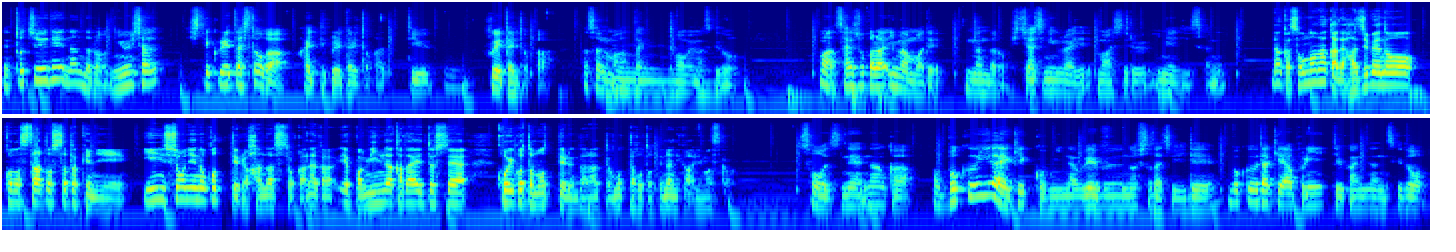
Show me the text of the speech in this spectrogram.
で途中で、なんだろう、入社してくれた人が入ってくれたりとかっていう、増えたりとか、そういうのもあったと思いますけど、まあ最初から今まで、なんだろう、7、8人ぐらいで回してるイメージですかね。なんかその中で初めのこのスタートした時に印象に残ってる話とか、なんかやっぱみんな課題としてこういうこと持ってるんだなって思ったことって何かありますか？そうですね。なんか、僕以外結構みんなウェブの人たちで、僕だけアプリっていう感じなんですけど、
